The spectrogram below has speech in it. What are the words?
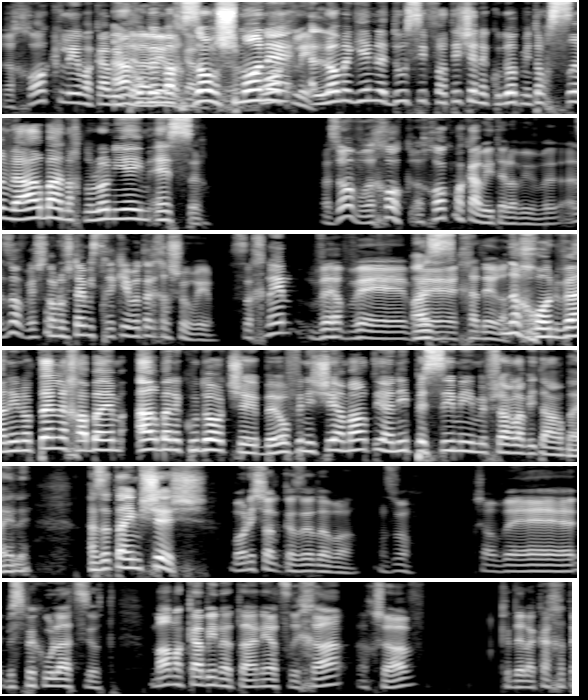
רחוק לי מכבי תל אנחנו אביב. במחזור מכבי- שמונה. לא מגיעים לדו-ספרתי של נקודות מתוך 24, אנחנו לא נהיה עם עשר. עזוב, רחוק, רחוק מכבי תל אביב. עזוב, יש לנו שתי משחקים יותר חשובים. סכנין ו- ו- אז- וחדרה. נכון, ואני נותן לך בהם ארבע נקודות, שבאופן אישי אמרתי, אני פסימי אם אפשר להביא את הארבע האלה. אז אתה עם שש. בוא נשאל כזה דבר. עזבו. עכשיו, אה, בספקולציות. מה מכבי נתניה צריכה עכשיו כדי לקחת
